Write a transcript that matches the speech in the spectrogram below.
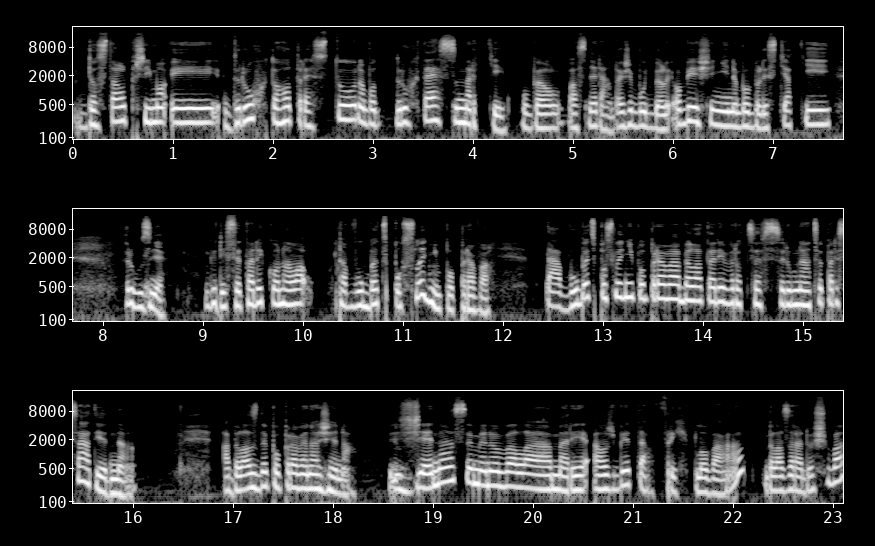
dostal přímo i druh toho trestu nebo druh té smrti mu byl vlastně dán. Takže buď byli oběšení nebo byli stětí, různě. Kdy se tady konala ta vůbec poslední poprava? Ta vůbec poslední poprava byla tady v roce 1751 a byla zde popravena žena. Žena se jmenovala Marie Alžběta Frichtlová, byla z Radošova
